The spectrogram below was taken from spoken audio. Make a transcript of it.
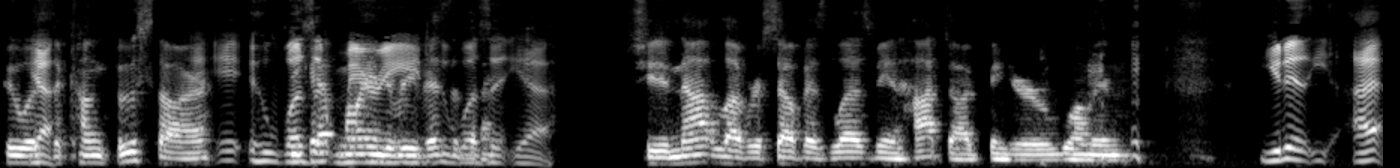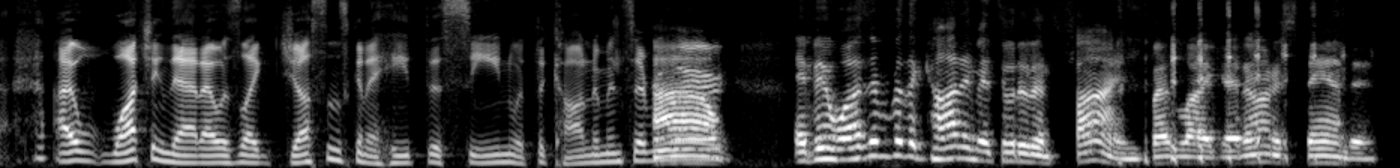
who was Yeah. the kung fu star. it- who wasn't married? Who wasn't? Yeah. She did not love herself as lesbian hot dog finger woman. You didn't. I. I watching that. I was like, Justin's gonna hate this scene with the condiments everywhere. Um, if it wasn't for the condiments, it would have been fine. But like, I don't understand it.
